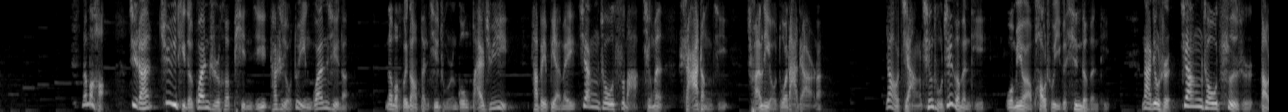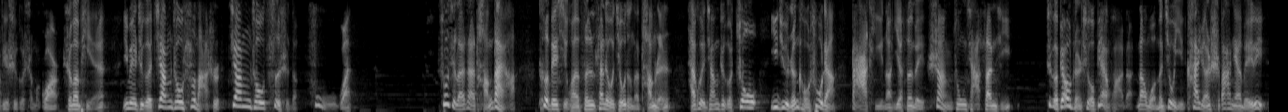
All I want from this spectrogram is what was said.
那么好，既然具体的官职和品级它是有对应关系的，那么回到本期主人公白居易，他被贬为江州司马，请问啥等级，权力有多大点儿呢？要讲清楚这个问题。我们又要抛出一个新的问题，那就是江州刺史到底是个什么官什么品？因为这个江州司马是江州刺史的副官。说起来，在唐代啊，特别喜欢分三六九等的唐人，还会将这个州依据人口数量，大体呢也分为上中下三级。这个标准是有变化的。那我们就以开元十八年为例，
